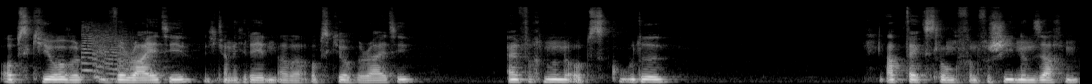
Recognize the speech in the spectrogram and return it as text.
Obscure Va- Variety, ich kann nicht reden, aber Obscure Variety. Einfach nur eine obskure Abwechslung von verschiedenen Sachen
